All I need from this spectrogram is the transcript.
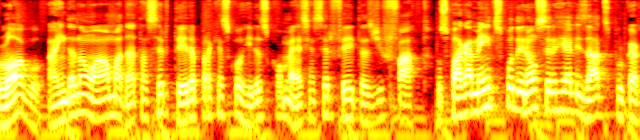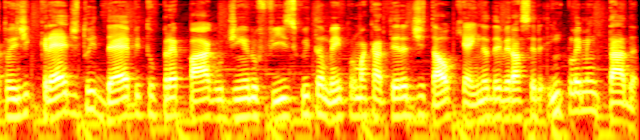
Logo, ainda não há uma data certeira para que as corridas comecem a ser feitas de fato. Os pagamentos poderão ser realizados por cartões de crédito e débito pré-pago, dinheiro físico e também por uma carteira digital que ainda deverá ser implementada.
